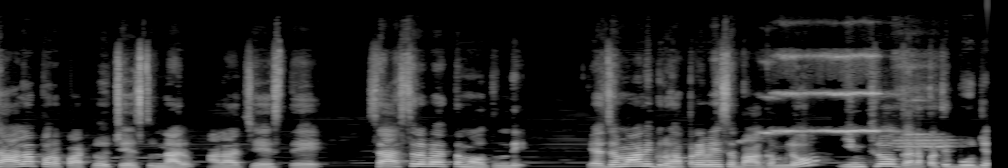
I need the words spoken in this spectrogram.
చాలా పొరపాట్లు చేస్తున్నారు. అలా చేస్తే శాస్త్రవేత్తం అవుతుంది యజమాని గృహప్రవేశ భాగంలో ఇంట్లో గణపతి పూజ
